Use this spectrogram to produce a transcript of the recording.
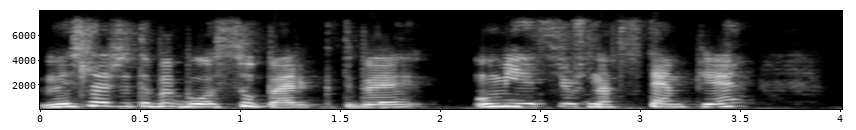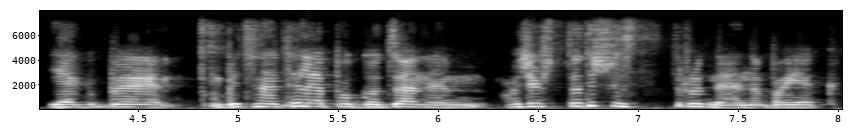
myślę, że to by było super, gdyby umieć już na wstępie jakby być na tyle pogodzonym, chociaż to też jest trudne, no bo jak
